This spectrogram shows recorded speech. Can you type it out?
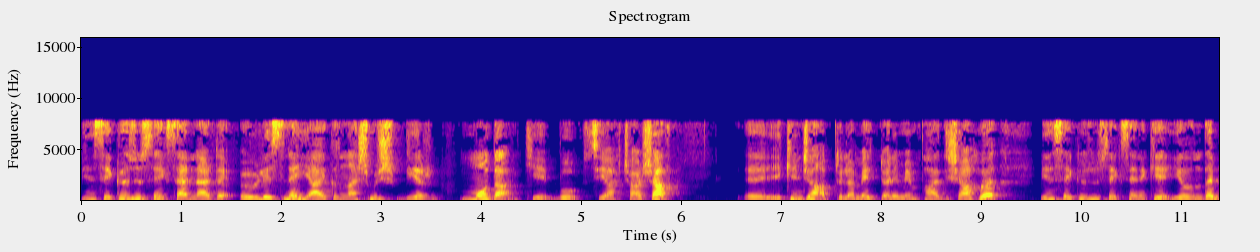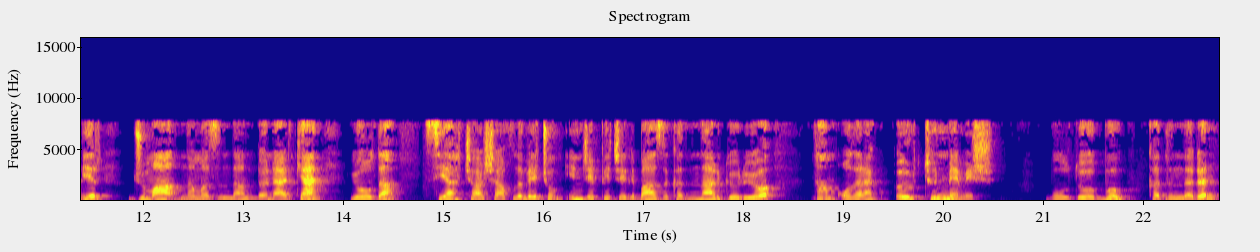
1880'lerde öylesine yaygınlaşmış bir moda ki bu siyah çarşaf 2. E, Abdülhamit dönemin padişahı 1882 yılında bir cuma namazından dönerken yolda siyah çarşaflı ve çok ince peçeli bazı kadınlar görüyor. Tam olarak örtünmemiş bulduğu bu kadınların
